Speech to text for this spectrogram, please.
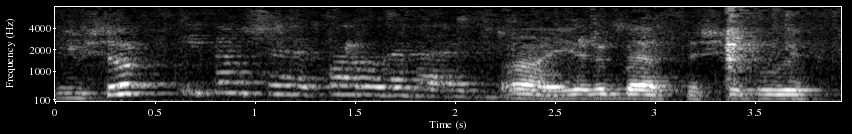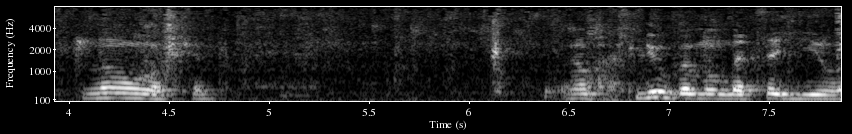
І все? І там ще пару реберець. А, і реберці ще були. Ну, в общем. Ох, любимо ми це діло.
